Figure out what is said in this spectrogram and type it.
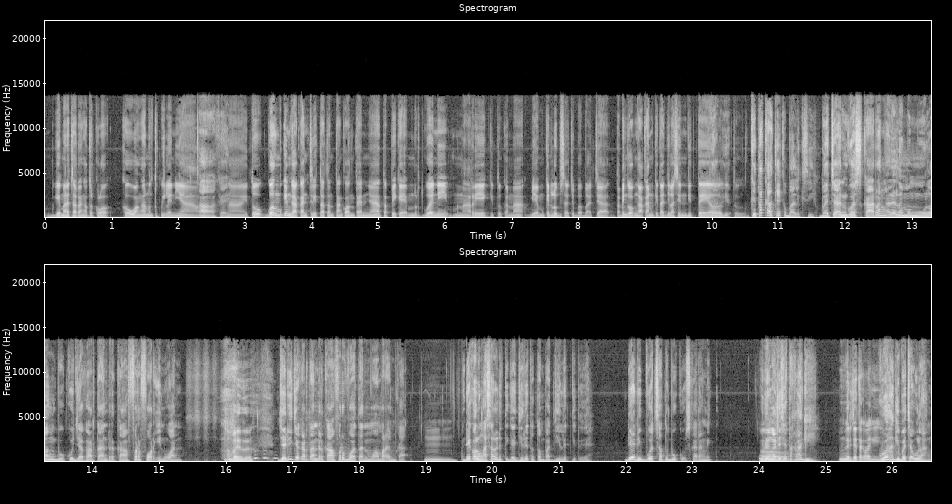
bagaimana cara ngatur keuangan untuk milenial. Ah, oke. Nah, itu gue mungkin nggak akan cerita tentang kontennya, tapi kayak menurut gue ini menarik gitu karena ya mungkin lu bisa coba baca, tapi nggak nggak akan kita jelasin detail gitu. Kita kayak kebalik sih. Bacaan gue sekarang adalah mengulang buku Jakarta Undercover 4 in 1. Apa itu? Jadi Jakarta Undercover buatan Muammar MK. Hmm. Dia kalau nggak salah ada tiga jilid atau empat jilid gitu ya. Dia dibuat satu buku sekarang nih. Udah nggak Oh. dicetak lagi. Nggak dicetak lagi. Gue lagi baca ulang.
